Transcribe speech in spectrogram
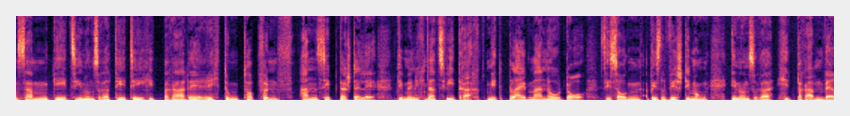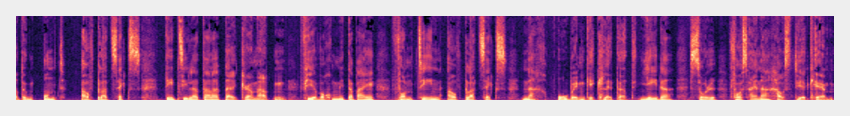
Langsam geht's in unserer TT-Hitparade Richtung Top 5. An siebter Stelle die Münchner Zwietracht mit Bleib ma no da. Sie sorgen ein bisschen für Stimmung in unserer Hitparadenwertung. Und auf Platz 6 die Zillertaler Berggranaten. Vier Wochen mit dabei, von 10 auf Platz 6 nach oben geklettert. Jeder soll vor seiner Haustür kehren.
